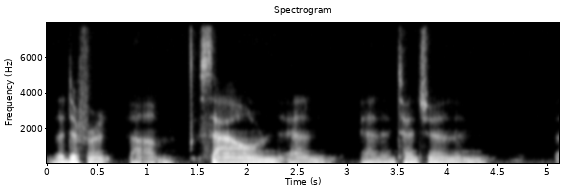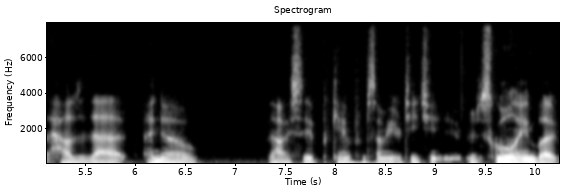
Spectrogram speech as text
the different um, sound and and intention and how did that? I know, obviously, it came from some of your teaching schooling, but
